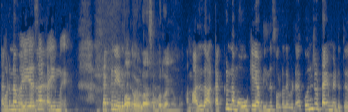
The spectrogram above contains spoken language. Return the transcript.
டக்குன்னு நம்ம டைம் டக்குன்னு எடுத்துக்கலாம் அதுதான். டக்குன்னு நம்ம ஓகே அப்படின்னு சொல்றதை விட கொஞ்சம் டைம் எடுத்து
